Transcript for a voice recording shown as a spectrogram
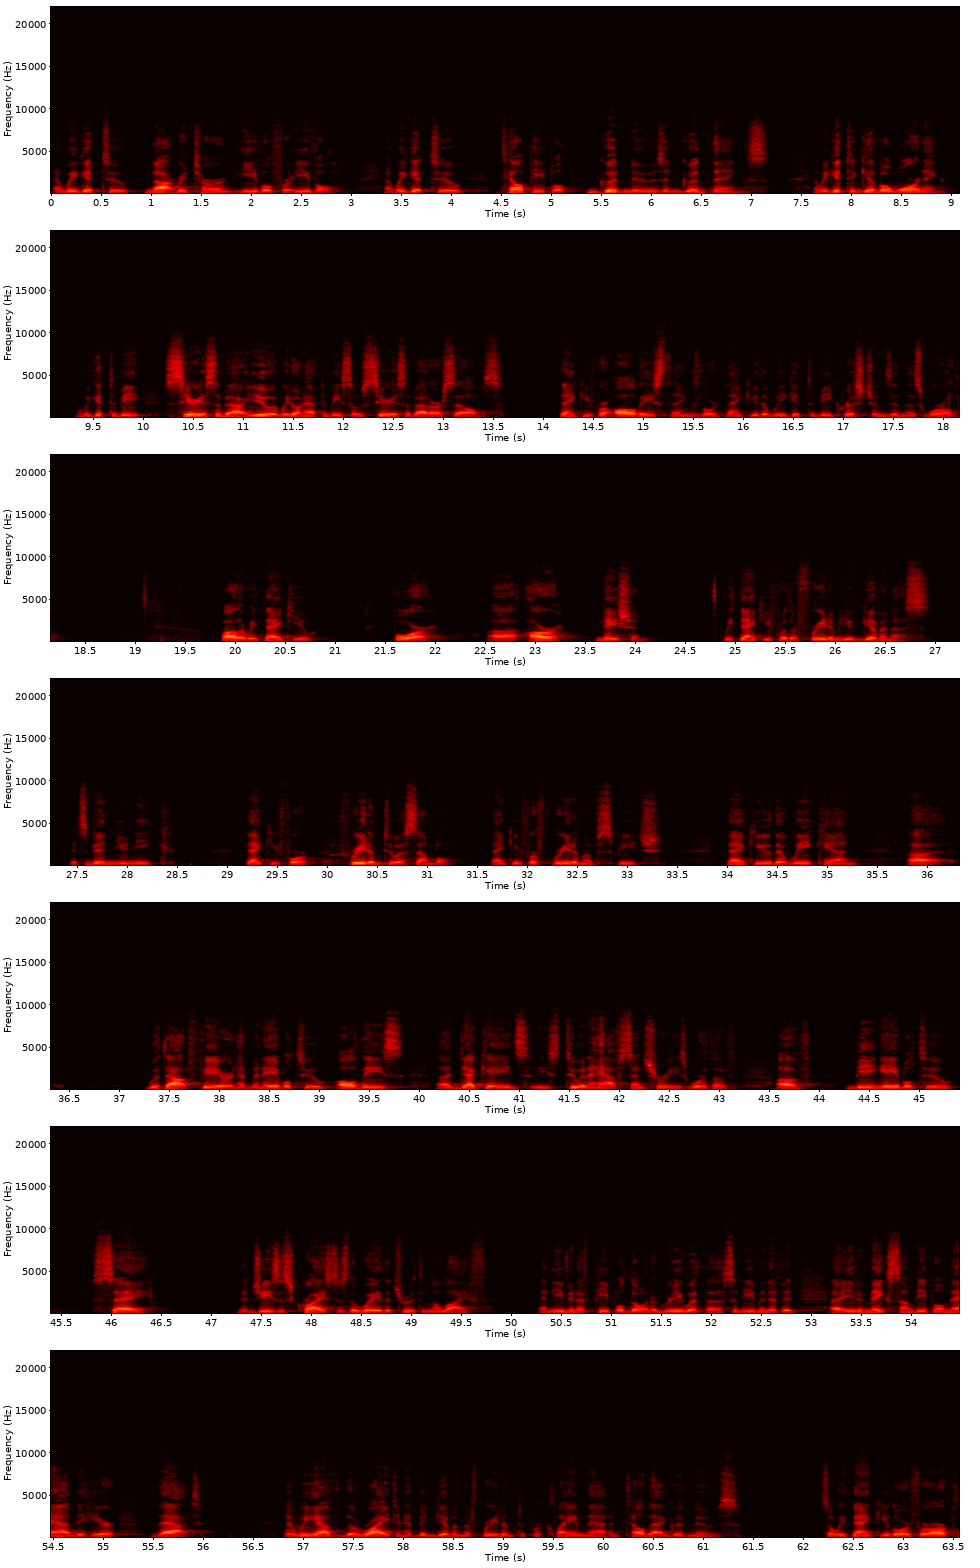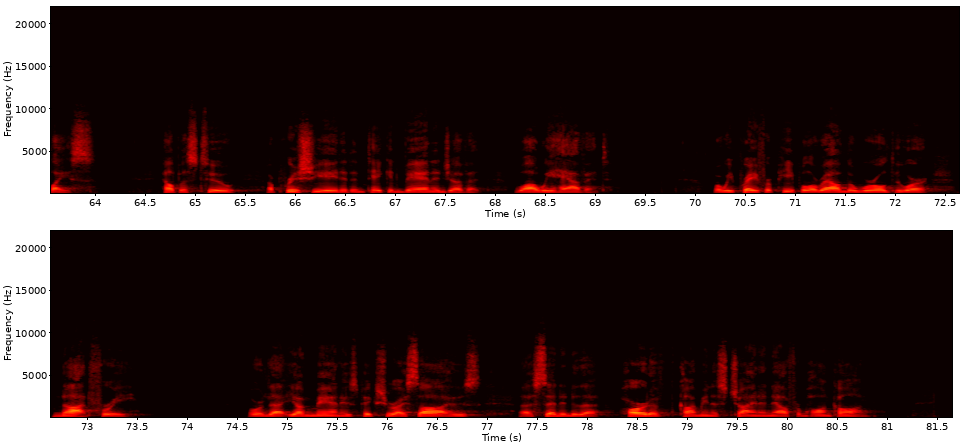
and we get to not return evil for evil. And we get to tell people good news and good things. And we get to give a warning. And we get to be serious about you, and we don't have to be so serious about ourselves. Thank you for all these things, Lord. Thank you that we get to be Christians in this world. Father, we thank you for uh, our nation. We thank you for the freedom you've given us. It's been unique. Thank you for freedom to assemble. Thank you for freedom of speech. Thank you that we can, uh, without fear, and have been able to all these uh, decades, these two and a half centuries worth of, of being able to say that Jesus Christ is the way, the truth, and the life. And even if people don't agree with us, and even if it uh, even makes some people mad to hear that, that we have the right and have been given the freedom to proclaim that and tell that good news. So we thank you, Lord, for our place. Help us to appreciate it and take advantage of it while we have it. Lord, we pray for people around the world who are not free. Lord, that young man whose picture I saw, who's uh, sent into the heart of communist China now from Hong Kong,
